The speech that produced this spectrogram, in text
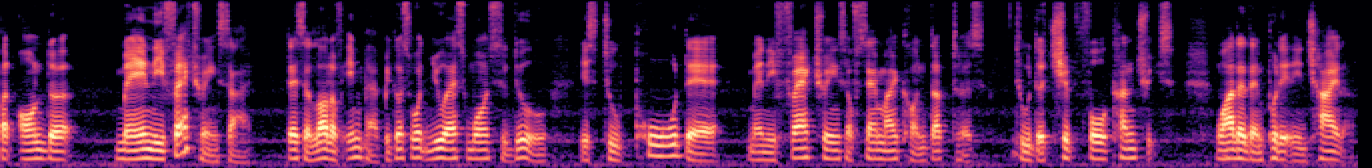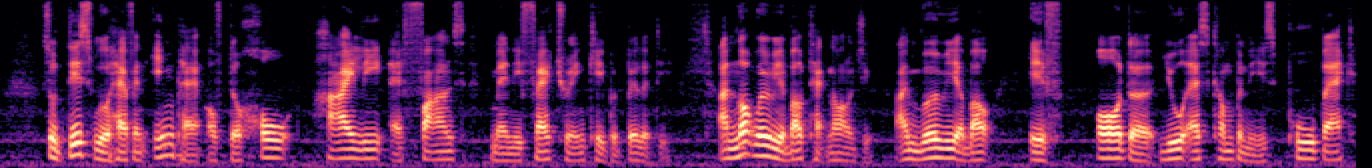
But on the manufacturing side, there's a lot of impact because what US wants to do is to pull their manufacturing of semiconductors to the chip four countries rather than put it in China. So this will have an impact of the whole highly advanced manufacturing capability. I'm not worried about technology. I'm worried about if all the US companies pull back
